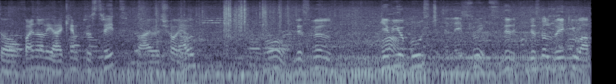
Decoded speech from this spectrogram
So finally I came to street. So I will show you. Oh, This will give you a boost. sweet. This, this will wake you up.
